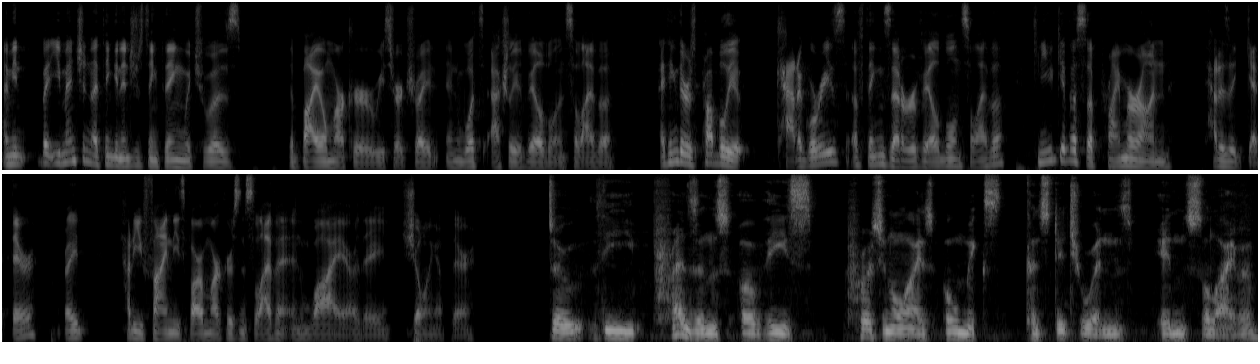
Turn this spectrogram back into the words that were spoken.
I mean, but you mentioned, I think, an interesting thing, which was the biomarker research, right? And what's actually available in saliva. I think there's probably categories of things that are available in saliva. Can you give us a primer on how does it get there, right? How do you find these biomarkers in saliva and why are they showing up there? So, the presence of these personalized omics constituents in saliva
